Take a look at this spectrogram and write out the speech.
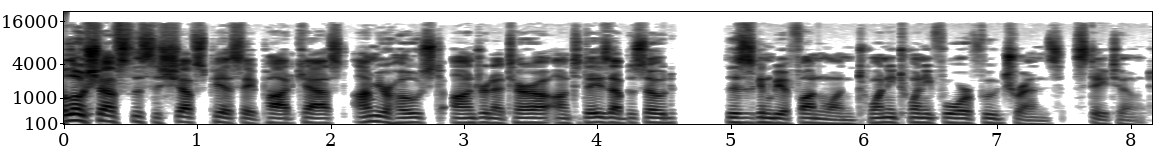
Hello, chefs. This is Chef's PSA Podcast. I'm your host, Andre Natera. On today's episode, this is going to be a fun one 2024 food trends. Stay tuned.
